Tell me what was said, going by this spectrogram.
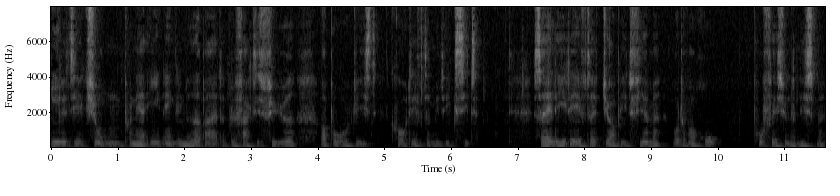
Hele direktionen på nær en enkelt medarbejder blev faktisk fyret og bortvist kort efter mit exit. Så jeg ledte efter et job i et firma, hvor der var ro, professionalisme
